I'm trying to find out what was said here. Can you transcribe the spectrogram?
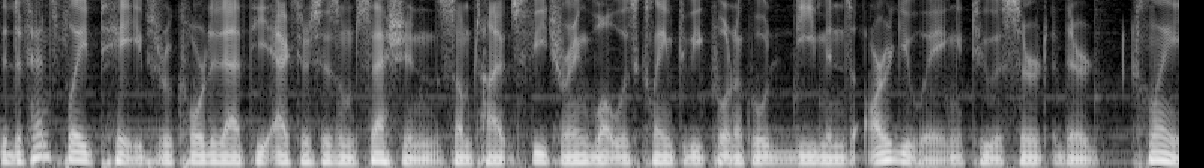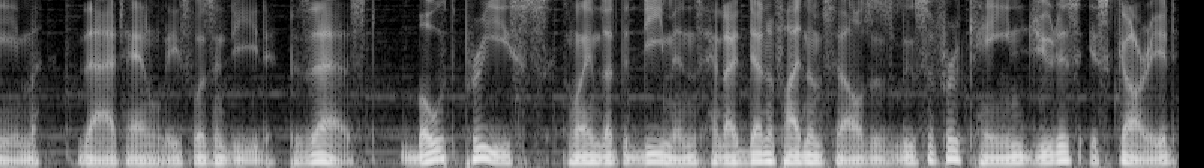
The defense played tapes recorded at the exorcism sessions, sometimes featuring what was claimed to be quote unquote demons arguing to assert their claim that Anneliese was indeed possessed. Both priests claimed that the demons had identified themselves as Lucifer, Cain, Judas Iscariot,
